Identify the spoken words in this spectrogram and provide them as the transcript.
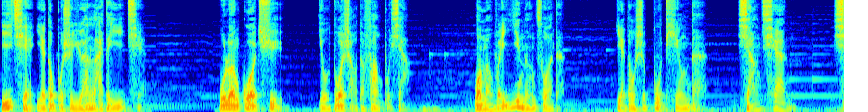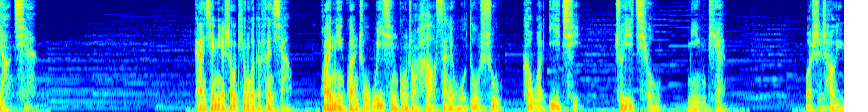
一切也都不是原来的一切。无论过去有多少的放不下，我们唯一能做的，也都是不停的向前，向前。感谢你收听我的分享，欢迎您关注微信公众号“三六五读书”，和我一起追求明天。我是超宇，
